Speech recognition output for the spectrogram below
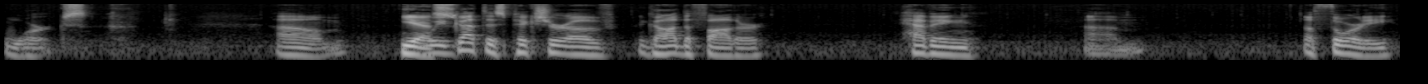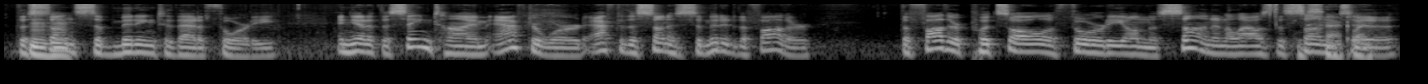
works. Um, yes, we've got this picture of God the Father having um, authority, the mm-hmm. son submitting to that authority, and yet at the same time, afterward, after the son has submitted to the father, the father puts all authority on the son and allows the son exactly. to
